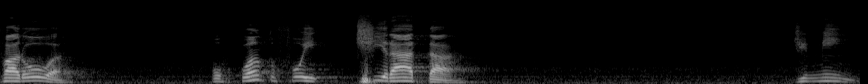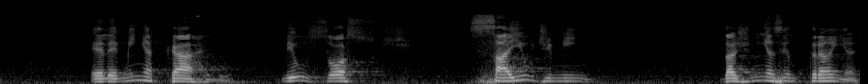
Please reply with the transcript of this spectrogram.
varoa, porquanto foi tirada de mim, ela é minha carne, meus ossos, saiu de mim, das minhas entranhas,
